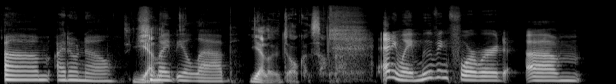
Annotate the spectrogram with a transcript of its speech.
um, I don't know. She Yellow. might be a lab. Yellow dog or something. Anyway, moving forward, um,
